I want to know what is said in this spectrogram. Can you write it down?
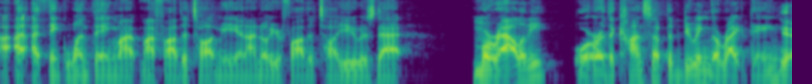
I, I think one thing my, my father taught me, and I know your father taught you, is that morality or, or the concept of doing the right thing. Yeah.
